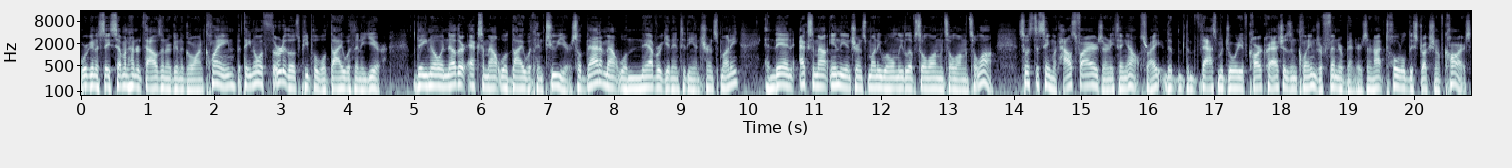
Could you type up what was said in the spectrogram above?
we're going to say seven hundred thousand are going to go on claim, but they know a third of those people will die within a year they know another X amount will die within two years. So that amount will never get into the insurance money. And then X amount in the insurance money will only live so long and so long and so long. So it's the same with house fires or anything else, right? The, the vast majority of car crashes and claims are fender benders. They're not total destruction of cars.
